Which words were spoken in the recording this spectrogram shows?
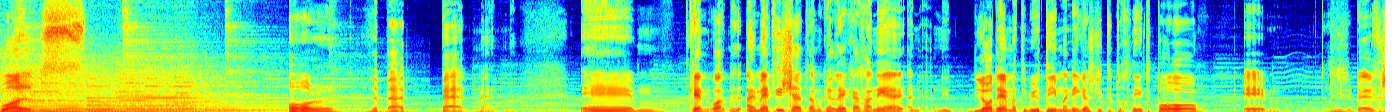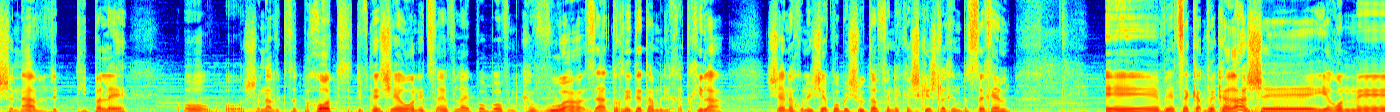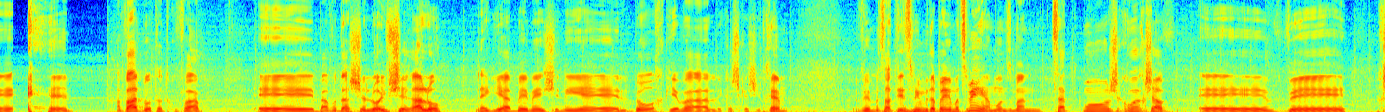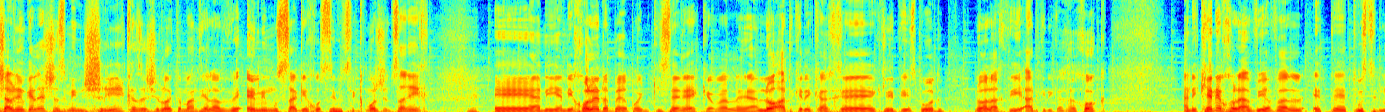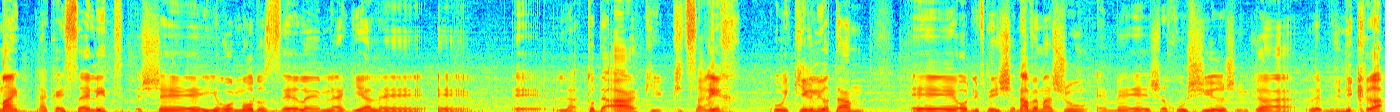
וולס. All the bad bad men. Um, כן, וואט, האמת היא שאתה מגלה ככה, אני, אני, אני לא יודע אם אתם יודעים, אני הגשתי את התוכנית פה um, בערך שנה וטיפלה, או, או שנה וקצת פחות, לפני שירון יצטרף אליי פה באופן קבוע. זה, התוכנית הייתה מלכתחילה שאנחנו נשב פה בשותף ונקשקש לכם בשכל. Uh, ויצא, וקרה שירון uh, עבד באותה תקופה, בעבודה שלא אפשרה לו להגיע בימי שני uh, באורח קבע לקשקש איתכם. ומצאתי עצמי מדבר עם עצמי המון זמן, קצת כמו שקורה עכשיו. Uh, ועכשיו אני מגלה שזה מין שריר כזה שלא התאמנתי עליו, ואין לי מושג איך עושים את זה כמו שצריך. אני, אני יכול לדבר פה עם כיסא ריק, אבל לא עד כדי כך uh, קליט איספוד, לא הלכתי עד כדי כך רחוק. אני כן יכול להביא אבל את uh, Twisted Mind, להקה ישראלית, שירון מאוד עוזר להם להגיע ל, uh, uh, לתודעה, כי, כי צריך, הוא הכיר לי אותם. uh, עוד לפני שנה ומשהו, הם uh, שלחו שיר שנקרא, נקרא,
